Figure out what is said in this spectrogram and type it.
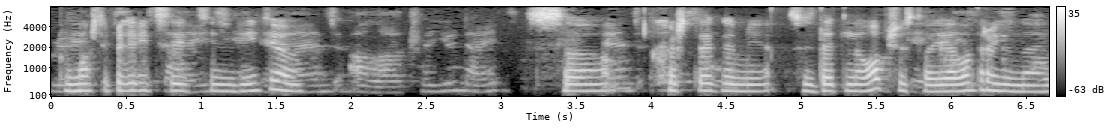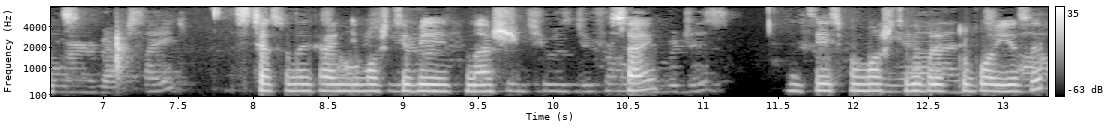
Вы можете поделиться этим видео с хэштегами Создательное общество и АЛЛАТРА Unites. Сейчас вы на экране можете видеть наш сайт. Здесь вы можете выбрать любой язык,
